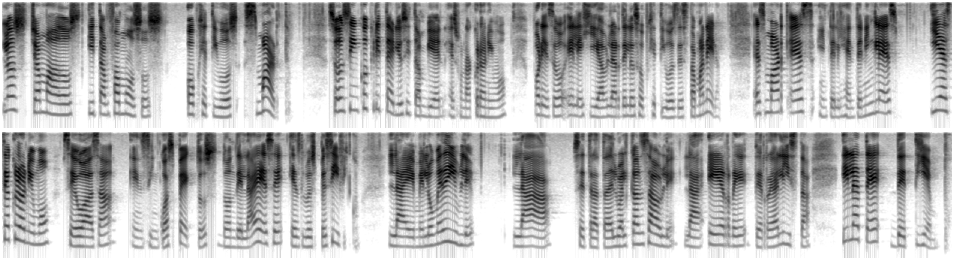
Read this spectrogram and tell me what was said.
los llamados y tan famosos objetivos SMART. Son cinco criterios y también es un acrónimo, por eso elegí hablar de los objetivos de esta manera. SMART es inteligente en inglés, y este acrónimo se basa en cinco aspectos, donde la S es lo específico, la M lo medible, la A se trata de lo alcanzable, la R de realista y la T de tiempo.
